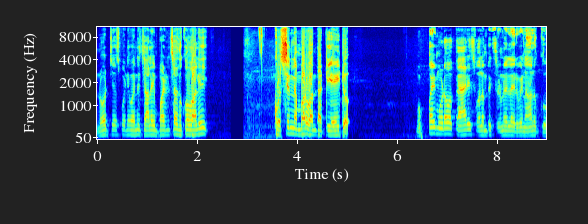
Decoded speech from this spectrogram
నోట్ చేసుకోండి ఇవన్నీ చాలా ఇంపార్టెంట్. చదువుకోవాలి. Question number one thirty eight ముప్పై మూడవ ప్యారిస్ ఒలింపిక్స్ రెండు వేల ఇరవై నాలుగుకు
